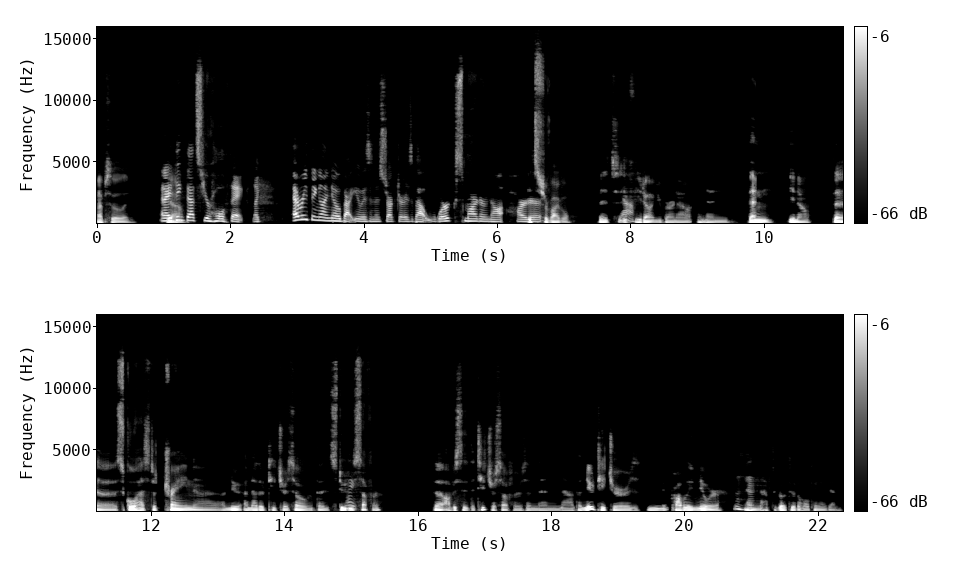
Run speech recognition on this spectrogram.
absolutely. And I think that's your whole thing. Like everything I know about you as an instructor is about work smarter, not harder. It's survival. It's Yeah. if you don't, you burn out, and then then you know the school has to train a new another teacher, so the students suffer. The obviously the teacher suffers, and then now the new teacher is n- probably newer Mhm. and have to go through the whole thing again.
